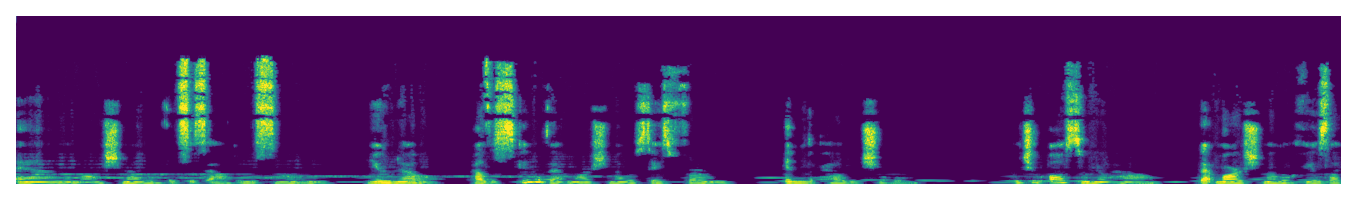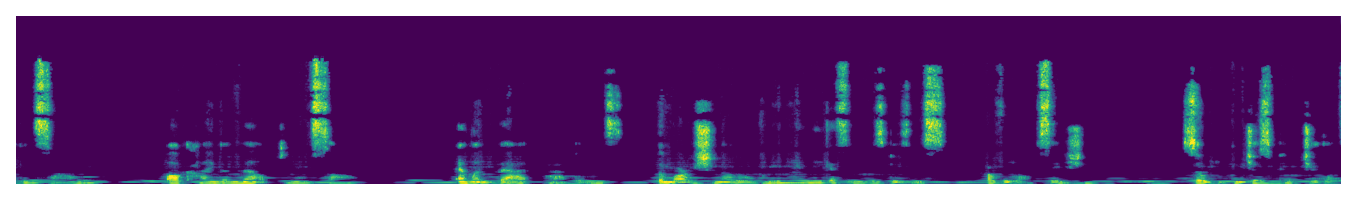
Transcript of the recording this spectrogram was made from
And a marshmallow that sits out in the sun. You know how the skin of that marshmallow stays firm in the powdered sugar. But you also know how that marshmallow feels like inside, all kind of melting and soft. And when that happens, the marshmallow really gets into this business of relaxation. So you can just picture that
